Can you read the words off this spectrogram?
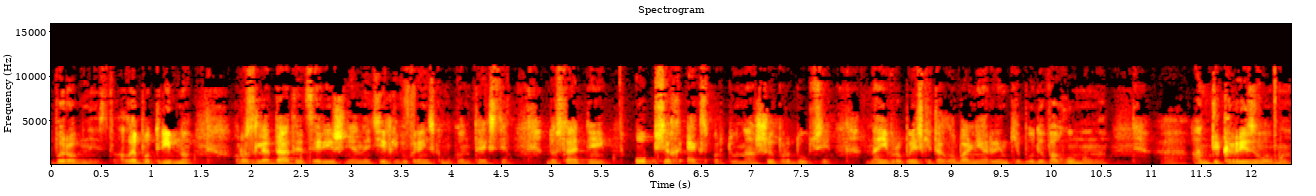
виробництво. Але потрібно розглядати це рішення не тільки в українському контексті. Достатній обсяг експорту нашої продукції на європейські та глобальні ринки буде вагомими е, антикризовими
